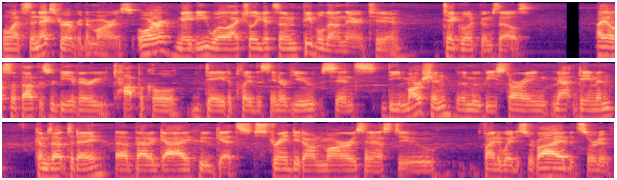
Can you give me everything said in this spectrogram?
launch the next rover to Mars. Or maybe we'll actually get some people down there to take a look themselves. I also thought this would be a very topical day to play this interview since The Martian, the movie starring Matt Damon, comes out today about a guy who gets stranded on Mars and has to find a way to survive. It's sort of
